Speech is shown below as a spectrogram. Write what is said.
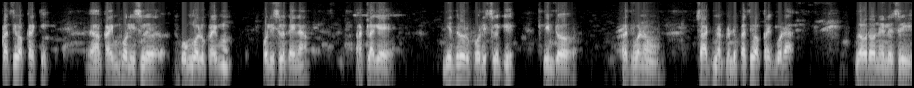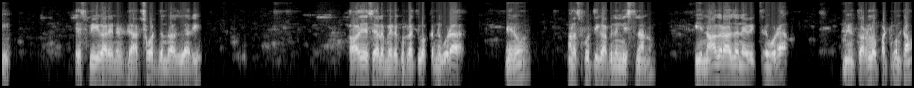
ప్రతి ఒక్కరికి క్రైమ్ పోలీసులు ఒంగోలు క్రైమ్ పోలీసులకైనా అట్లాగే గిద్దలూరు పోలీసులకి దీంట్లో ప్రతిభను చాటినటువంటి ప్రతి ఒక్కరికి కూడా గౌరవనీయులు శ్రీ ఎస్పీ గారైనటువంటి హర్షవర్ధన్ రాజు గారి ఆదేశాల మేరకు ప్రతి ఒక్కరిని కూడా నేను మనస్ఫూర్తిగా అభినందిస్తున్నాను. ఈ నాగరాజు అనే వ్యక్తిని కూడా మేము త్వరలో పట్టుకుంటాం.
